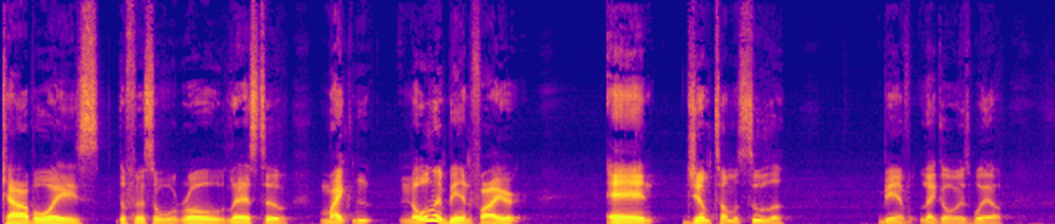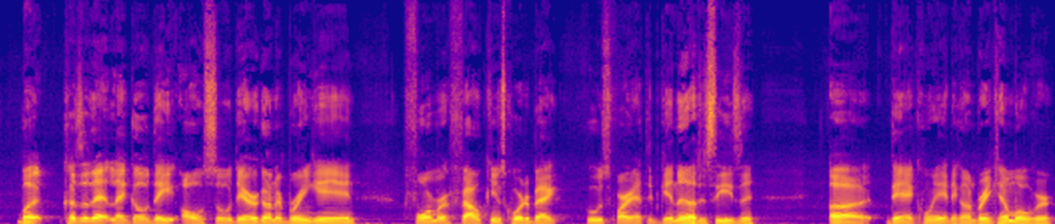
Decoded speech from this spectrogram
Cowboys defensive role leads to Mike Nolan being fired and Jim Tomsula being let go as well. But because of that let go, they also they're gonna bring in former Falcons quarterback who was fired at the beginning of the season, uh, Dan Quinn. They're gonna bring him over,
